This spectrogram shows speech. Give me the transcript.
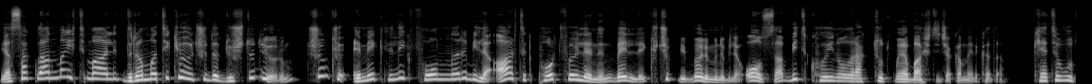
Yasaklanma ihtimali dramatik ölçüde düştü diyorum. Çünkü emeklilik fonları bile artık portföylerinin belli küçük bir bölümünü bile olsa Bitcoin olarak tutmaya başlayacak Amerika'da. Cathy Wood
